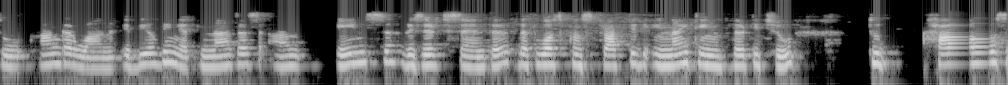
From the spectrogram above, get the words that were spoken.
to Hangar One, a building at NASA's Ames Research Center that was constructed in 1932 to house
